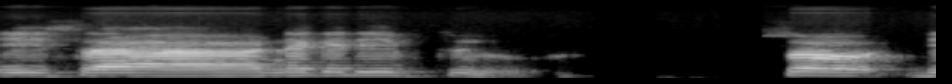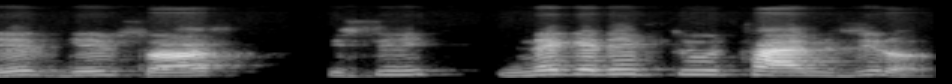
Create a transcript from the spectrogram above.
Is uh, negative 2. So this gives us, you see, negative 2 times 0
